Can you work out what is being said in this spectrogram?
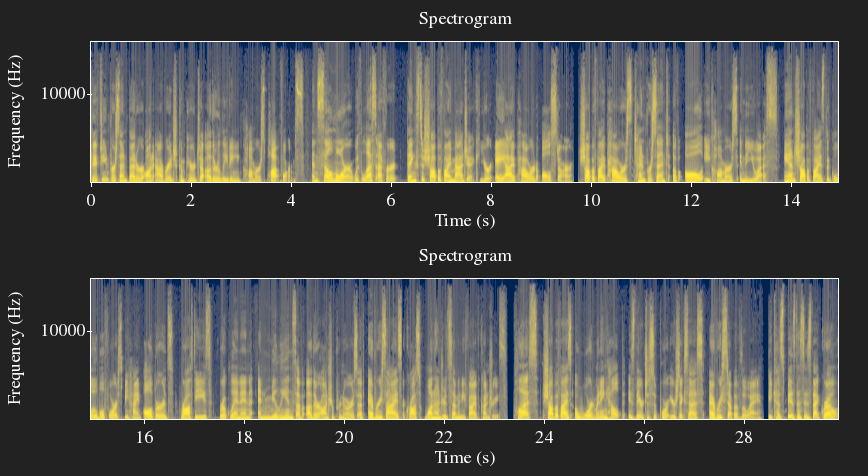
15% better on average compared to other leading commerce platforms. And sell more with less effort thanks to Shopify Magic, your AI powered all star. Shopify powers 10% of all e commerce in the US. And Shopify is the global force behind Allbirds, Rothy's, Brooklinen, and millions of other entrepreneurs of every size across 175 countries. Plus, Shopify's award winning help is there to support your success every step of the way. Because businesses that grow,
